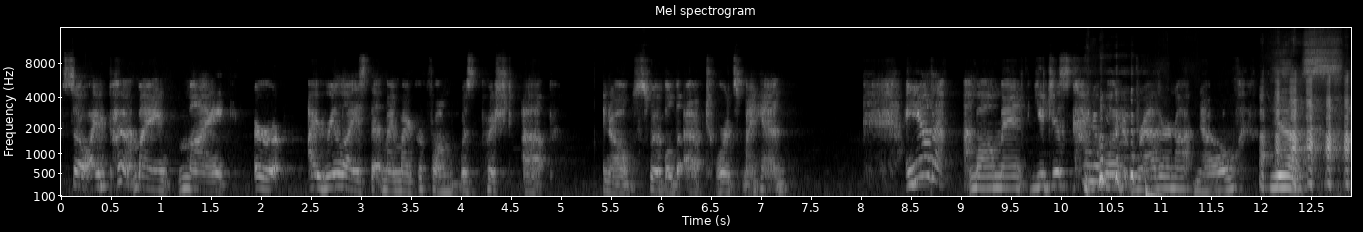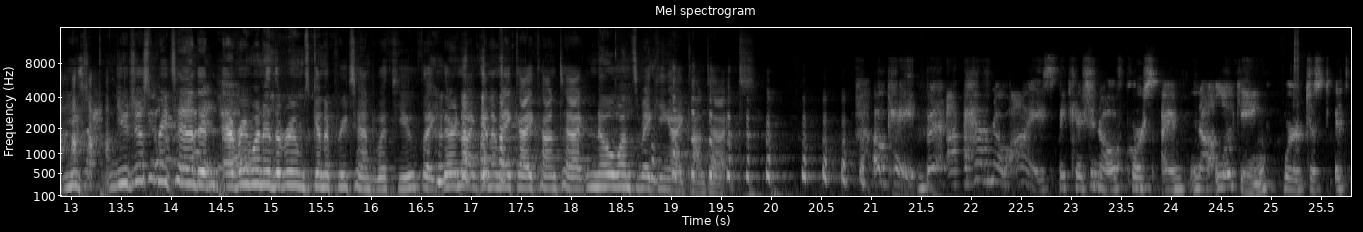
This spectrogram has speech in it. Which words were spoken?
So I put my mic, or I realized that my microphone was pushed up, you know, swiveled up towards my head. And you know that moment, you just kind of would rather not know. Yes. You, you just Do pretend, and everyone in the room's going to pretend with you. Like they're not going to make eye contact. No one's making eye contact. Okay, but I have no eyes because, you know, of course, I'm not looking. We're just, it's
